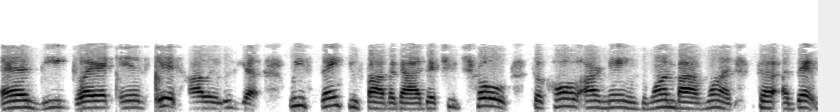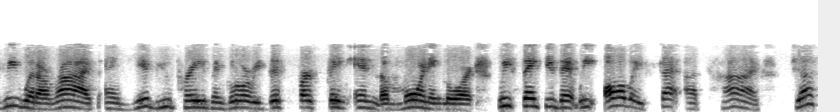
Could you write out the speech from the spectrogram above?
and be glad in it. Hallelujah. We thank you, Father God, that you chose to call our names one by one, to, uh, that we would arise and give you praise and glory this first thing in the morning, Lord. We thank you that we always set a time just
